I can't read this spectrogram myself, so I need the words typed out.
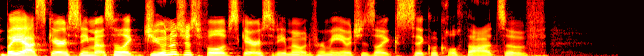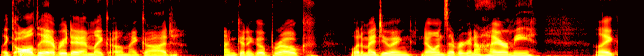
but yeah, scarcity mode. So like June was just full of scarcity mode for me, which is like cyclical thoughts of like all day, every day. I'm like, oh my god, I'm gonna go broke. What am I doing? No one's ever gonna hire me. Like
